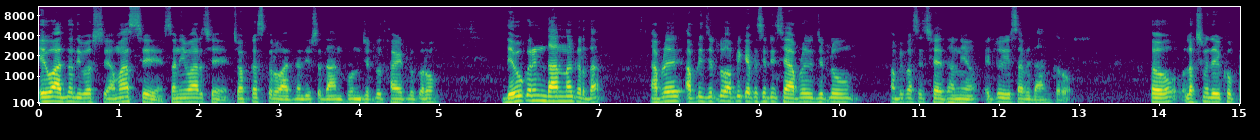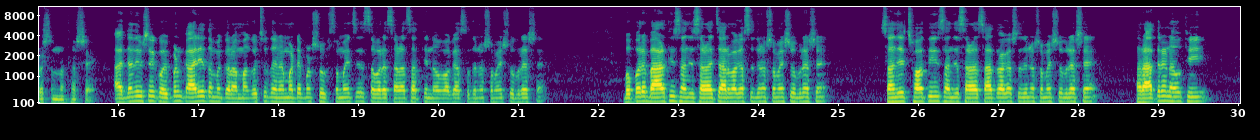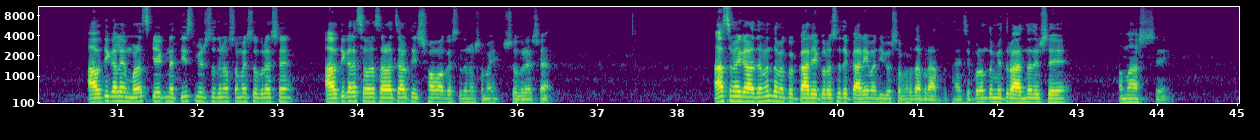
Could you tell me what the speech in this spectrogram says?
એવો આજનો દિવસ છે, અમાસ છે, શનિવાર છે, ચોક્કસ કરો, આજના દિવસે દાન પૂર્ણ જેટલું થાય એટલું કરો. દેવું કરીને દાન ન કરતા. આપણે આપણી જેટલું આપણી કેપેસિટી છે, આપણે જેટલું આપણી પાસે છે ધન્ય, એટલું હિસાબે દાન કરો. તો લક્ષ્મીદેવી ખૂબ પ્રસન્ન થશે. આજના દિવસે કોઈ પણ કાર્ય તમે કરવા માંગો છો તો એના માટે પણ શુભ સમય છે. સવારે સાડા સાતથી નવ વાગ્યા સુધીનો સમય શુભ રહેશે. બપોરે બારથી સાંજે સાડા ચાર વાગ્યા સુધીનો સમય શુભ રહેશે. સાંજે છથી સાંજે સાડા સાત વાગ્યા સુધીનો સમય શુભ રહેશે. રાત્રે નવથી આવતીકાલે મળસ્કે એક ને ત્રીસ મિનિટ સુધીનો સમય શુભ રહેશે. આવતીકાલે સવારે સાડા ચારથી છ વાગ્યા સુધીનો સમય શુભ રહેશે. આ સમયગાળા દરમિયાન તમે કોઈ કાર્ય કરો છો તે કાર્યમાં દિવસ સફળતા પ્રાપ્ત થાય છે. પરંતુ મિત્રો, આજના દિવસે અમાસ છે.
